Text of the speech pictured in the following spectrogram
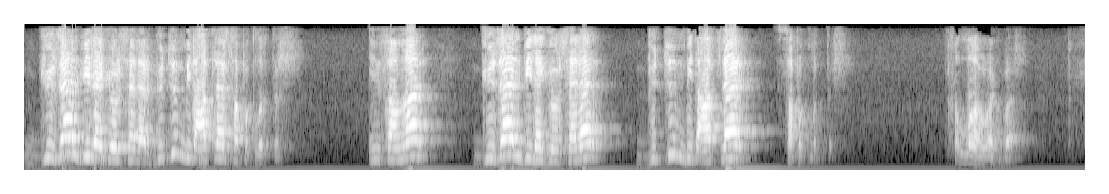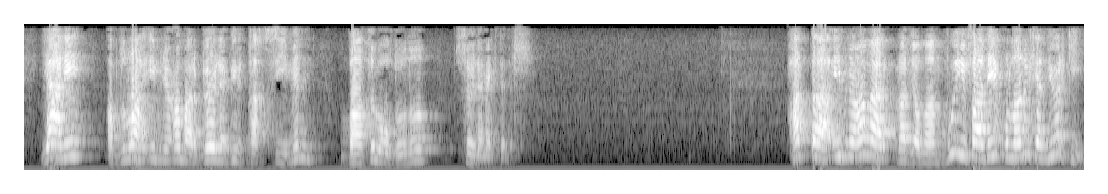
güzel bile görseler bütün bid'atler sapıklıktır. İnsanlar güzel bile görseler bütün bid'atler sapıklıktır. Allahu Ekber. Yani Abdullah İbni Ömer böyle bir taksimin batıl olduğunu söylemektedir. Hatta İbni Ömer radıyallahu anh bu ifadeyi kullanırken diyor ki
